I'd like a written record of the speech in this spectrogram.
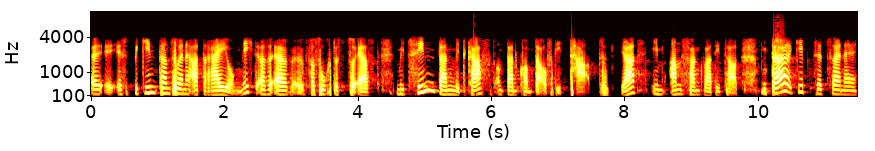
äh, es beginnt dann so eine Art Reihung, nicht? Also er äh, versucht es zuerst mit Sinn, dann mit Kraft und dann kommt er auf die Tat. Ja, im Anfang war die Tat. Und da gibt es jetzt so eine,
